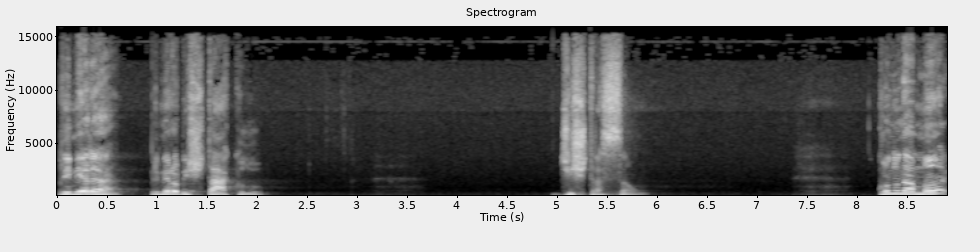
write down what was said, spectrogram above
Primeira, primeiro obstáculo: distração. Quando Naamã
